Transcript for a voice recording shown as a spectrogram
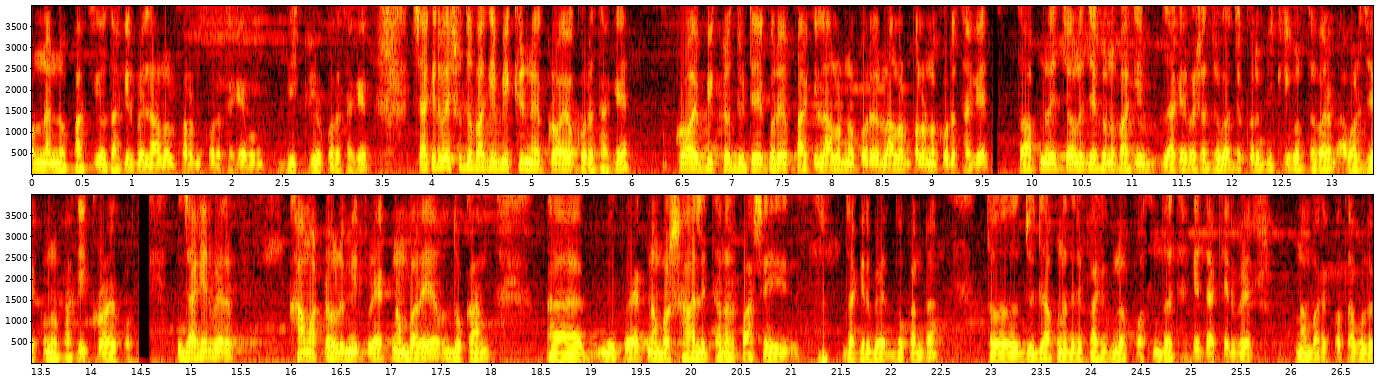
অন্যান্য পাখিও জাকির ভাই লালন পালন করে থাকে এবং বিক্রিও করে থাকে। জাকির ভাই শুধু পাখি বিক্রি নয়, ক্রয়ও করে থাকে। ক্রয়, বিক্রয় দুইটাই করে, পাখি লালনও করে, লালন পালনও করে থাকে। তো আপনার ইচ্ছা হলে যে কোনো পাখি জাকির ভাইয়ের সাথে যোগাযোগ করে বিক্রি করতে পারেন, আবার যে কোনো পাখি ক্রয় করতে তো জাকির ভাইয়ের খামারটা হলো মিরপুর এক নম্বরে দোকান। মিরপুর এক নম্বর শাহালি থানার পাশেই জাকির বের দোকানটা। তো যদি আপনাদের এই পাখিগুলো পছন্দ হয়ে থাকে, জাকির বের নাম্বারে কথা বলে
